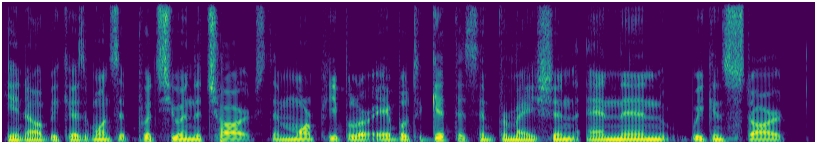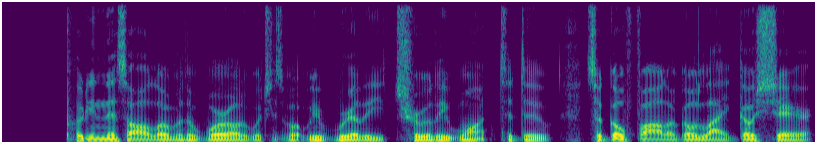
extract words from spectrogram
You know, because once it puts you in the charts, then more people are able to get this information, and then we can start putting this all over the world, which is what we really truly want to do. So go follow, go like, go share,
